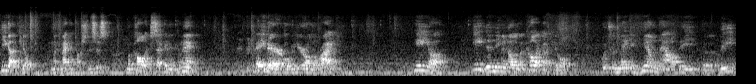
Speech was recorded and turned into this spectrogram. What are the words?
he got killed. McIntosh, this is McCulloch's second in command. Hebert over here on the right, he, uh, he didn't even know that McCulloch got killed, which was making him now the, the lead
